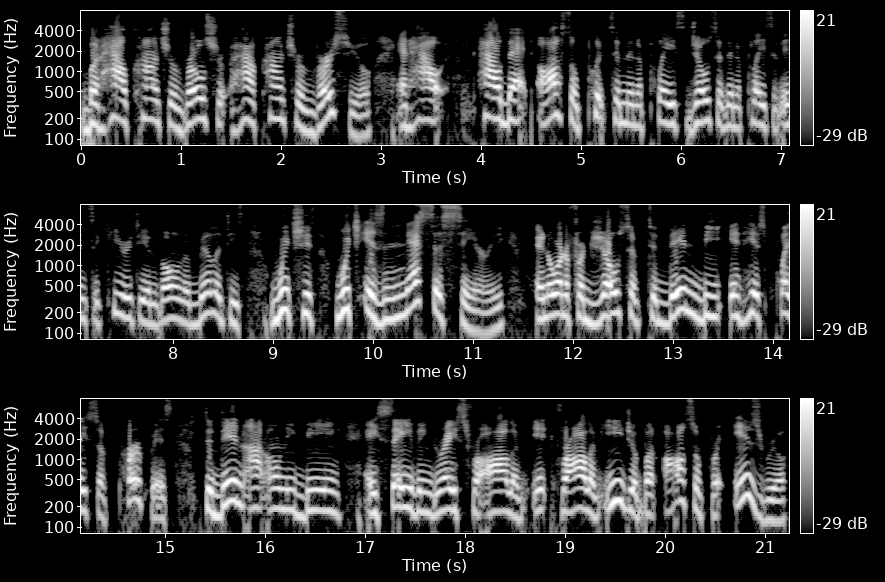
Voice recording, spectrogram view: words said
but how controversial, how controversial, and how how that also puts him in a place, Joseph, in a place of insecurity and vulnerabilities, which is which is necessary in order for Joseph to then be in his place of purpose, to then not only being a saving grace for all of it, for all of Egypt, but also for Israel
